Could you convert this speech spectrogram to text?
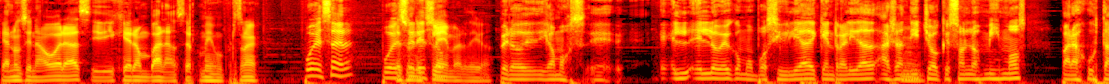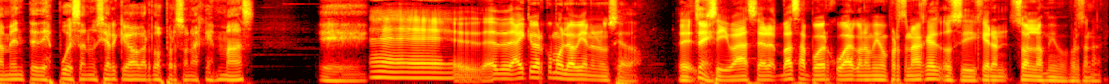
que anuncien ahora si dijeron van a ser los mismos personajes. Puede ser, puede ser eso. Digo. Pero digamos, eh, él, lo ve como posibilidad de que en realidad hayan mm. dicho que son los mismos para justamente después anunciar que va a haber dos personajes más. Eh, eh, hay que ver cómo lo habían anunciado. Si va a ser, vas a poder jugar con los mismos personajes o si dijeron son los mismos personajes.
